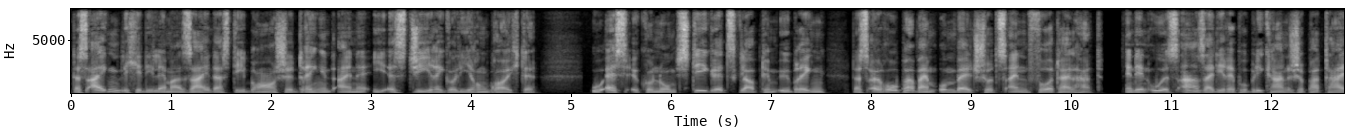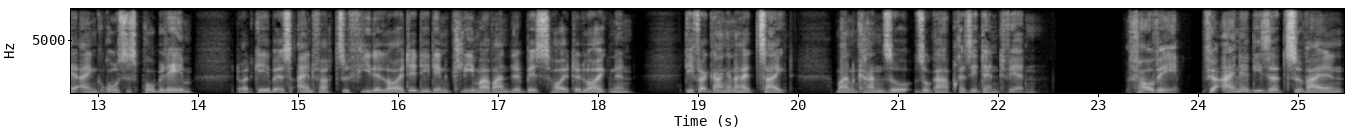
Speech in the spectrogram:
Das eigentliche Dilemma sei, dass die Branche dringend eine ESG-Regulierung bräuchte. US-Ökonom Stieglitz glaubt im Übrigen, dass Europa beim Umweltschutz einen Vorteil hat. In den USA sei die Republikanische Partei ein großes Problem, Dort gäbe es einfach zu viele Leute, die den Klimawandel bis heute leugnen. Die Vergangenheit zeigt, man kann so sogar Präsident werden. VW. Für eine dieser zuweilen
